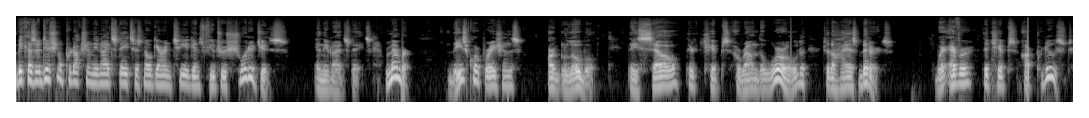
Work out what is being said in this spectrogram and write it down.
because additional production in the United States is no guarantee against future shortages in the United States. Remember, these corporations are global. They sell their chips around the world to the highest bidders, wherever the chips are produced.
